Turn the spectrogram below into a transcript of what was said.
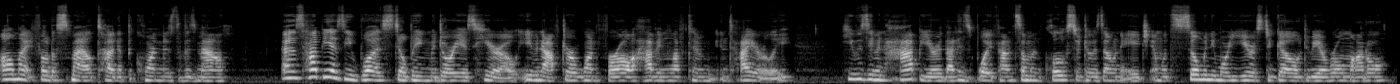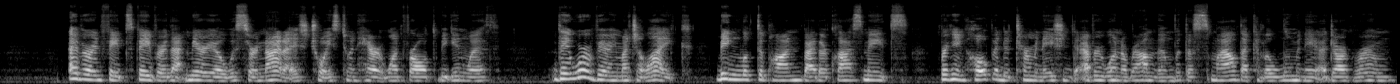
All Might felt a smile tug at the corners of his mouth. As happy as he was still being Midoriya's hero, even after One for All having left him entirely, he was even happier that his boy found someone closer to his own age and with so many more years to go to be a role model. Ever in fate's favor that Mirio was Sir Night choice to inherit One for All to begin with. They were very much alike, being looked upon by their classmates, bringing hope and determination to everyone around them with a smile that could illuminate a dark room.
